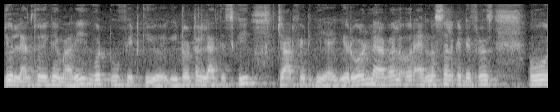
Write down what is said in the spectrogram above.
जो लेंथ होएगी हमारी, वो टू फिट की होएगी। टोटल लेंथ इसकी चार फिट की आएगी। रोड लेवल और एनएसएल के डिफरेंस वो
